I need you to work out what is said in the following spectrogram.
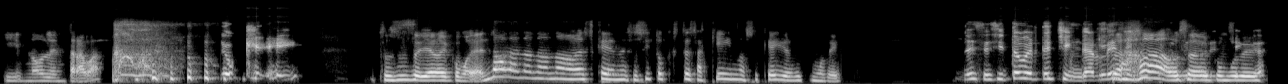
y no le entraba. Ok. Entonces ella era como de, no, no, no, no, no, es que necesito que estés aquí, no sé qué, y yo así como de, Necesito verte chingarle. Ajá, o sea, como de-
